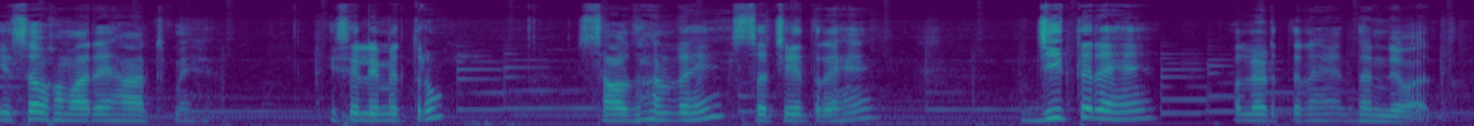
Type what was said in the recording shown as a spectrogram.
ये सब हमारे हाथ में है। इसलिए मित्रों, सावधान रहें, सचेत रहें। जीते रहें और लड़ते रहें। धन्यवाद।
